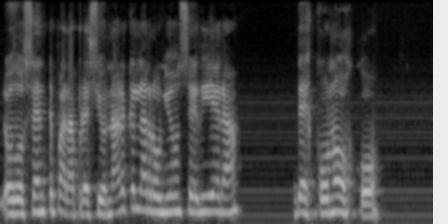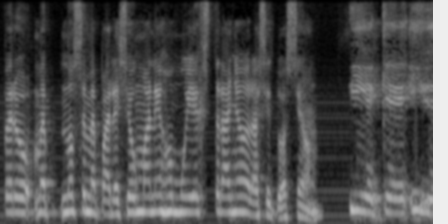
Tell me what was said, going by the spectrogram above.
los docentes para presionar que la reunión se diera, desconozco, pero no sé, me pareció un manejo muy extraño de la situación. Y, que, y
